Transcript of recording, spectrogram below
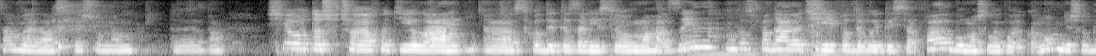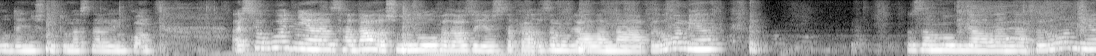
саме раз те, що нам треба. Ще отож вчора хотіла е, сходити за лісою в магазин господарчий, подивитися фарбу, можливо, економніше буде, ніж тут у нас на ринку. А сьогодні згадала, що минулого разу я ж замовляла на перомі. Замовляла на перомі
